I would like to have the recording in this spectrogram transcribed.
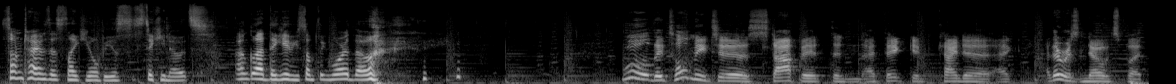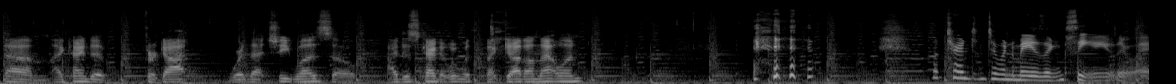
Sometimes it's like Yulby's sticky notes. I'm glad they gave you something more though. well, they told me to stop it, and I think it kind of. There was notes, but um, I kind of forgot where that sheet was, so I just kind of went with my gut on that one. It turned into an amazing scene either way.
